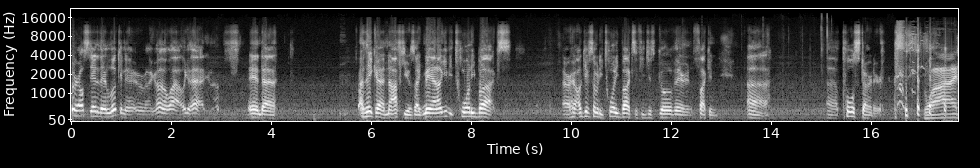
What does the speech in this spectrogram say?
we're all standing there looking at it. We're like, oh wow, look at that, you know. And uh, I think uh, Nofke was like, man, I'll give you twenty bucks, or I'll give somebody twenty bucks if you just go over there and fucking uh, uh, pool starter. What?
